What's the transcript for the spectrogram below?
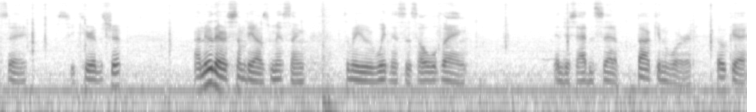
Say, secure the ship. I knew there was somebody I was missing. Somebody who would witness this whole thing. And just hadn't said a fucking word. Okay.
